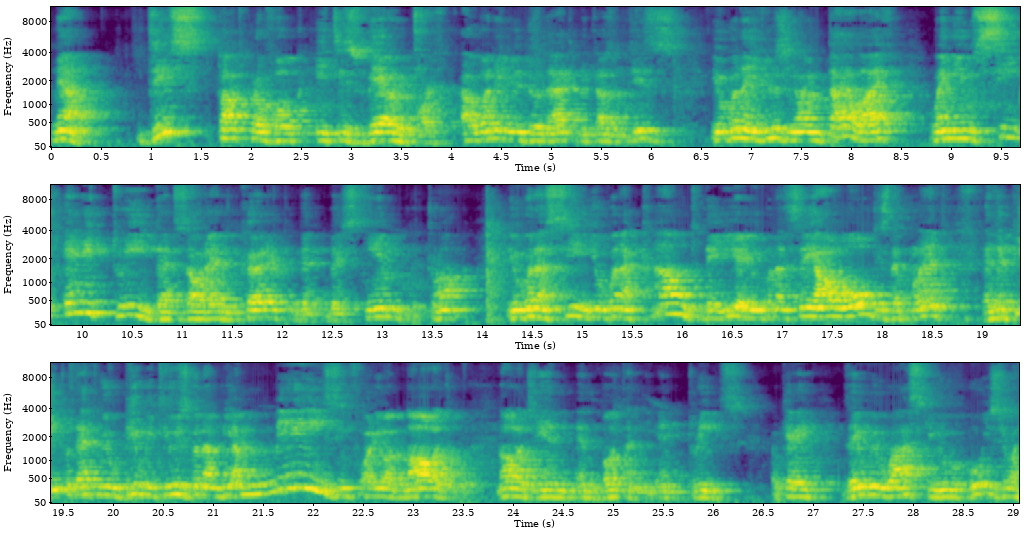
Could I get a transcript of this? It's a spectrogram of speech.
Now, this thought provoke, it is very important. I want you to do that because this you're going to use in your entire life when you see any tree that's already cut, the, the stem, the trunk, you're going to see, you're going to count the year, you're going to say how old is the plant, and the people that will be with you is going to be amazing for your knowledge, knowledge in, in botany and trees. Okay? They will ask you, who is your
